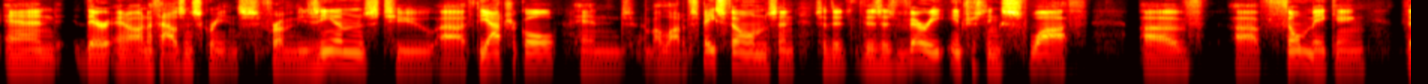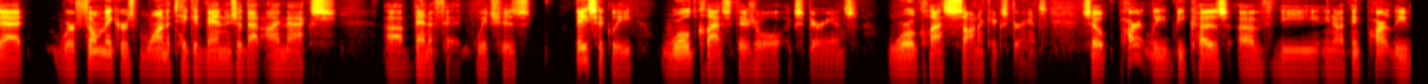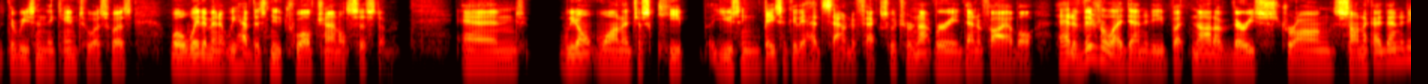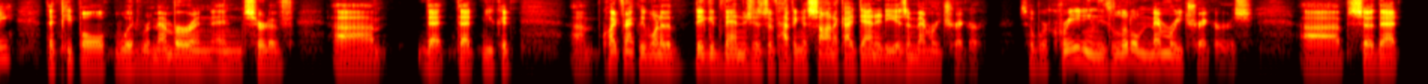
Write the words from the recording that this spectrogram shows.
And they're on a thousand screens from museums to uh, theatrical and a lot of space films. And so there's this very interesting swath of uh, filmmaking that where filmmakers want to take advantage of that IMAX uh, benefit, which is basically world class visual experience, world class sonic experience. So partly because of the, you know, I think partly the reason they came to us was, well, wait a minute, we have this new 12 channel system. And we don't want to just keep using basically they had sound effects which were not very identifiable they had a visual identity but not a very strong sonic identity that people would remember and, and sort of um, that that you could um, quite frankly one of the big advantages of having a sonic identity is a memory trigger. So we're creating these little memory triggers uh, so that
